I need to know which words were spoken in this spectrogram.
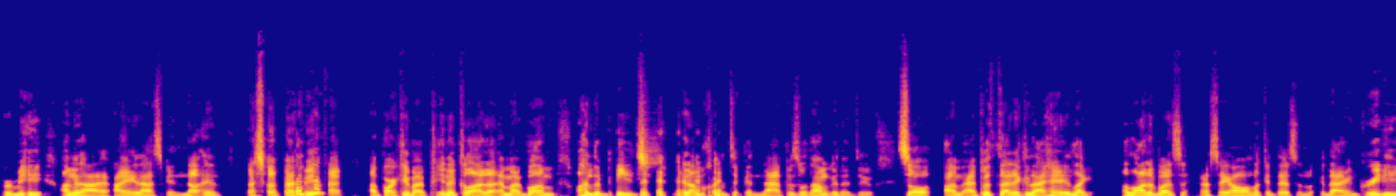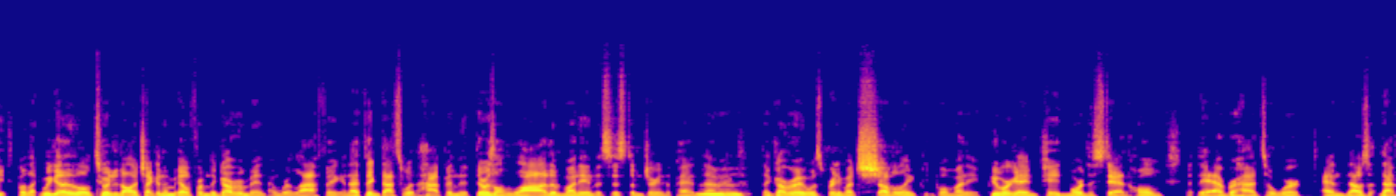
for me, I'm going to, I ain't asking nothing. That's what I mean. I, am parking my pina colada and my bum on the beach and I'm going to take a nap is what I'm going to do. So I'm empathetic that, hey, like a lot of us say, "Oh, look at this and look at that," and greedy. But like, we got a little two hundred dollar check in the mail from the government, and we're laughing. And I think that's what happened. There was a lot of money in the system during the pandemic. Mm. The government was pretty much shoveling people money. People were getting paid more to stay at home than they ever had to work and that was that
